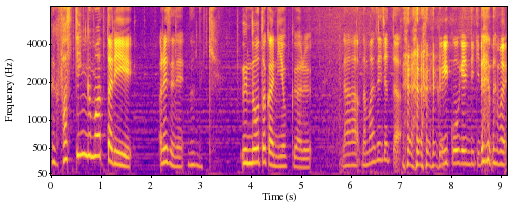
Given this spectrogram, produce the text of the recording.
なんかファスティングもあったりあれですよね。なんだっけ。運動とかによくある。な名前忘れちゃった。グリコーゲン的な名前。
